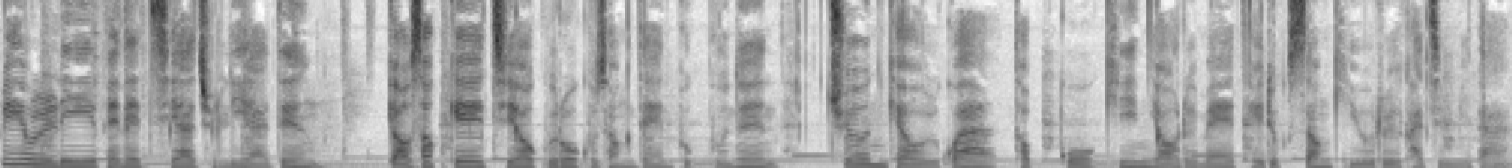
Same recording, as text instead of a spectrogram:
프리올리, 베네치아 줄리아 등 6개 지역으로 구성된 북부는 추운 겨울과 덥고 긴 여름의 대륙성 기후를 가집니다.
